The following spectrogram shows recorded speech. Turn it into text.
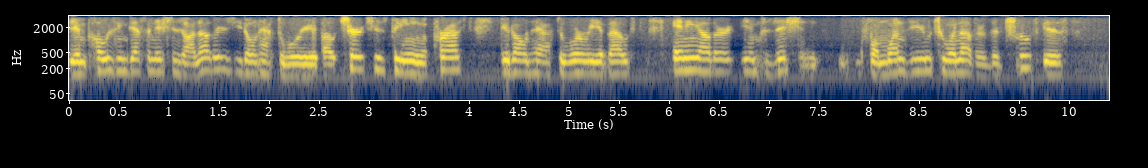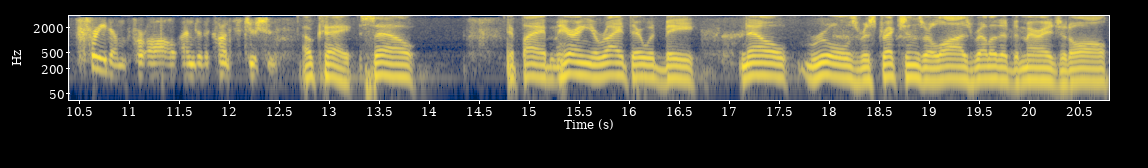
imposing definitions on others. You don't have to worry about churches being oppressed. You don't have to worry about any other imposition from one view to another. The truth is freedom for all under the Constitution. Okay, so if I'm hearing you right, there would be no rules, restrictions, or laws relative to marriage at all.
